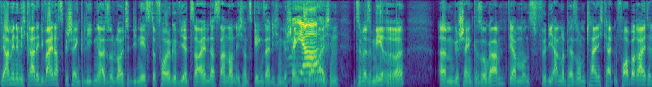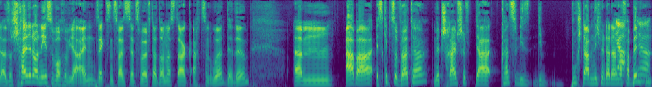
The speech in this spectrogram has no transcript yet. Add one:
Wir haben hier nämlich gerade die Weihnachtsgeschenke liegen, also Leute, die nächste Folge wird sein, dass Sandra und ich uns gegenseitig ein Geschenk Ja. überreichen, beziehungsweise mehrere ähm, Geschenke sogar. Wir haben uns für die andere Person Kleinigkeiten vorbereitet, also schaltet auch nächste Woche wieder ein, 26.12. Donnerstag, 18 Uhr. Ähm, aber es gibt so Wörter mit Schreibschrift, da kannst du die, die Buchstaben nicht miteinander Ja, verbinden. ja,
